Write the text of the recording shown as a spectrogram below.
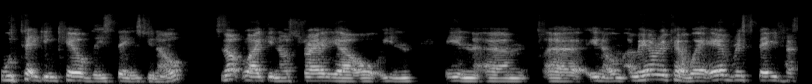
who's taking care of these things. You know, it's not like in Australia or in in um, uh, you know America where every state has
